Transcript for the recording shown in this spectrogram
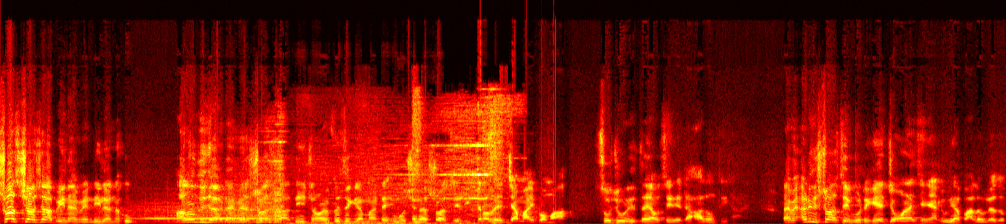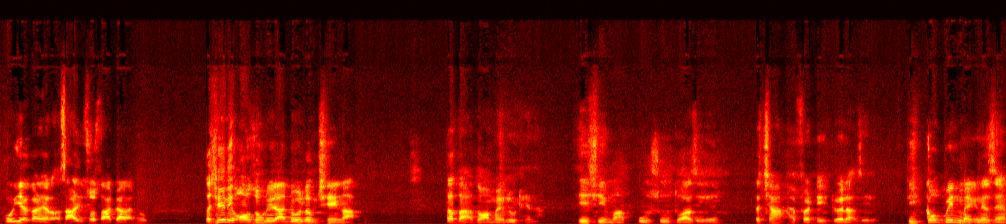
stress ချော့ချပေးနိုင်မယ်နီလန်တစ်ခုအားလုံးသိကြတဲ့အတိုင်းပဲ stress ဆိုတာဒီကျွန်တော်တို့ physical mental emotional stress တွေဒီကျွန်တော်တို့ရဲ့ကျန်းမာရေးပေါ်မှာစိုးကျိုးတွေတက်ရောက်စေတယ်ဒါအားလုံးသိထားတယ်ဒါပေမဲ့အဲ့ဒီ stress တွေကိုတကယ်ကြုံရတဲ့အချိန်ကျရင်လူတွေကဘာလုပ်လဲဆိုကိုရီးယားကားတွေကတော့အစားတွေဆွတ်စားပြတာမျိုးတချင်းတွေအောင်ဆုံးနေတာမျိုးလုပ်ခြင်းကတက်တာသွားမယ်လို့ထင်တာရေရှည်မှာပူဆိုးသွားစေတယ်တခြား effect တွေတွဲလာစေတယ်ဒီ coping mechanism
